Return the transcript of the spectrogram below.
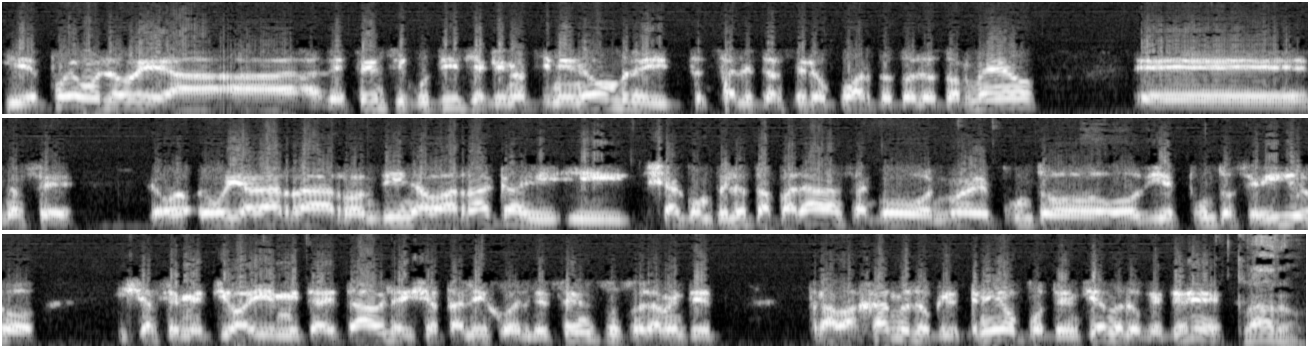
y después vos lo ves a, Defensa y Justicia que no tiene nombre y sale tercero o cuarto todos los torneos, eh, no sé, hoy agarra Rondina Barraca y, ya con pelota parada sacó nueve puntos o diez puntos seguidos y ya se metió ahí en mitad de tabla y ya está lejos del descenso, solamente trabajando lo que tenés o potenciando lo que tenés. Claro,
